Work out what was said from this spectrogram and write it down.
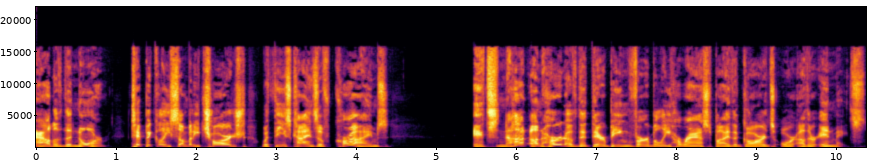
out of the norm. Typically, somebody charged with these kinds of crimes, it's not unheard of that they're being verbally harassed by the guards or other inmates.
